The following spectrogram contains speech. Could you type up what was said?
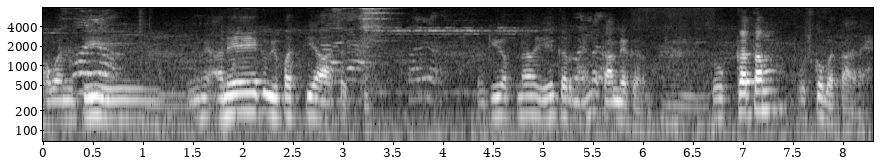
भवन्ति। इनमें अनेक विपत्ति आ सकती क्योंकि अपना ये करना है ना काम्य कर्म हम्म, तो कतम उसको बता रहे हैं।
